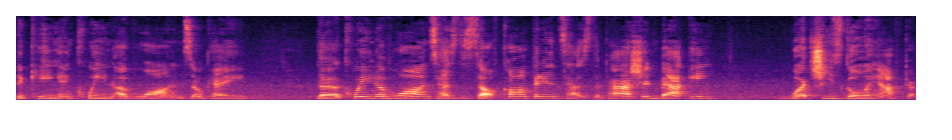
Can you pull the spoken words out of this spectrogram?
the King and Queen of Wands, okay? The Queen of Wands has the self-confidence, has the passion, backing what she's going after.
